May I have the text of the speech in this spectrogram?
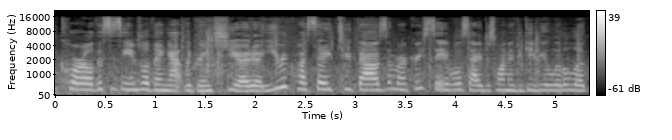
Hi Coral, this is Angela Vang at LaGrange Toyota. You requested a 2000 Mercury Sable, so I just wanted to give you a little look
